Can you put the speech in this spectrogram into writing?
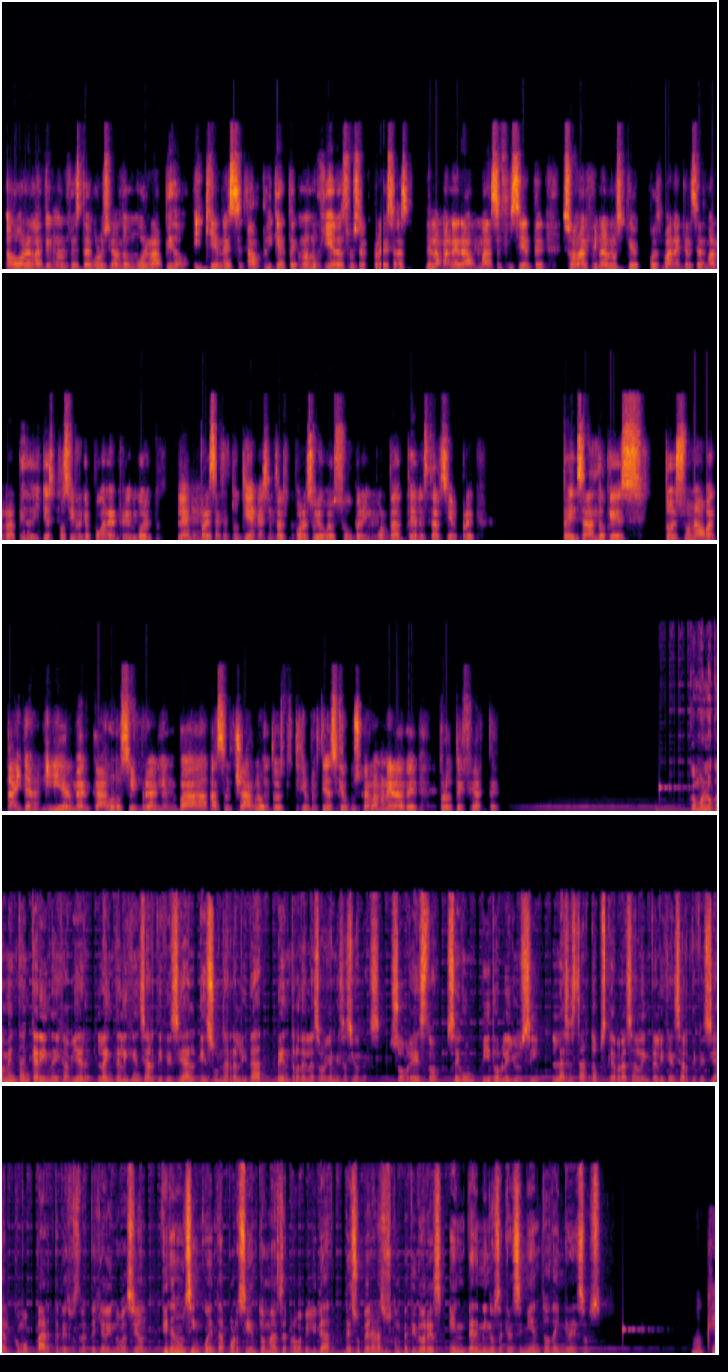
ahora la tecnología está evolucionando muy rápido y quienes apliquen tecnología a sus empresas de la manera más eficiente son al final los que pues van a crecer más rápido y es posible que pongan en riesgo la empresa que tú tienes. Entonces, por eso yo veo súper importante el estar siempre pensando que esto es una batalla y el mercado siempre alguien va a acecharlo, entonces siempre tienes que buscar la manera de protegerte. Como lo comentan Karina y Javier, la inteligencia artificial es una realidad dentro de las organizaciones. Sobre esto, según PwC, las startups que abrazan la inteligencia artificial como parte de su estrategia de innovación tienen un 50% más de probabilidad de superar a sus competidores en términos de crecimiento de ingresos. Ok.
